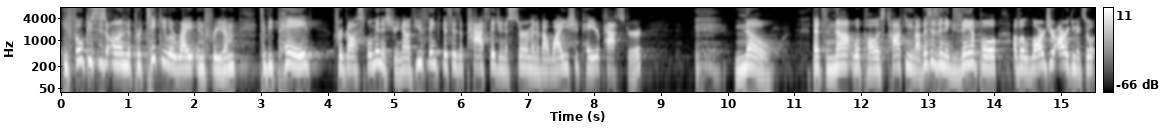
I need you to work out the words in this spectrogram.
he focuses on the particular right and freedom to be paid for gospel ministry. Now, if you think this is a passage in a sermon about why you should pay your pastor, no, that's not what Paul is talking about. This is an example of a larger argument. So,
